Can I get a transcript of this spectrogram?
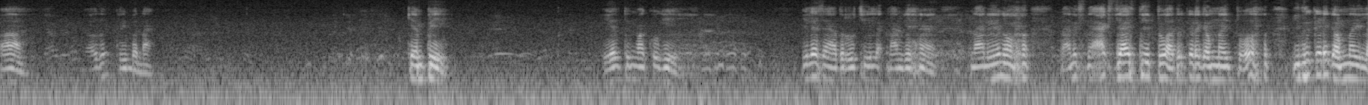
ಹಾಂ ಯಾವುದು ಕ್ರೀಮ್ ಬನ್ನ ಕೆಂಪಿ. ಹೇಳ್ತೀನಿ ಮಕ್ಕೋಗಿ ಇಲ್ಲ ಸರ್, ಅದ್ರ ರುಚಿ ಇಲ್ಲ. ನನಗೆ, ನಾನೇನು, ನನಗೆ ಸ್ನ್ಯಾಕ್ಸ್ ಜಾಸ್ತಿ ಇತ್ತು, ಅದ್ರ ಕಡೆ ಗಮನ ಇತ್ತು. ಇದ್ರ ಕಡೆ ಗಮನ ಇಲ್ಲ.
